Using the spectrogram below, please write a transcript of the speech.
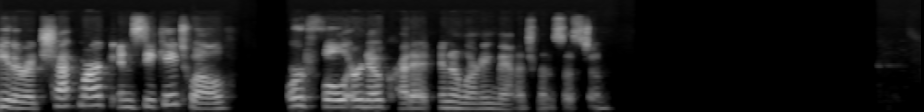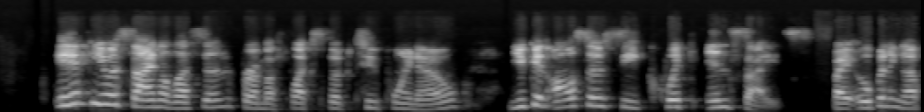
either a check mark in CK12 or full or no credit in a learning management system. If you assign a lesson from a Flexbook 2.0, you can also see quick insights by opening up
